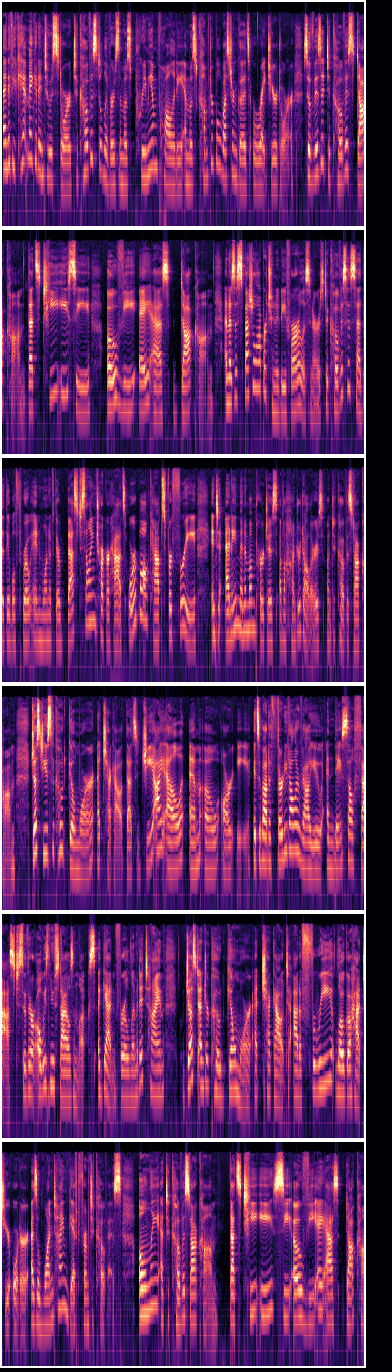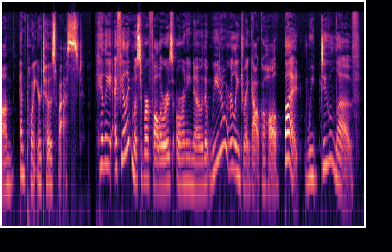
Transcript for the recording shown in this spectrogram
And if you can't make it into a store, Tecovas delivers the most premium quality and most comfortable Western goods right to your door. So visit tecovas.com. That's T E C O V A S.com. And as a special opportunity for our listeners, Tecovas has said that they will throw in one of their best selling trucker hats or ball caps for free into any minimum purchase of $100 on tecovas.com. Just use the code Gilmore at checkout. That's G I L M O R E. It's about a $30 value and they sell fast, so there are always new styles and looks. Again, for a limited time, just enter code Gilmore at checkout to add a free logo hat to your order as a one time gift from Tecovas. Only at tecovas.com. That's T E C O V A S.com and point your toes west. Haley, I feel like most of our followers already know that we don't really drink alcohol, but we do love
